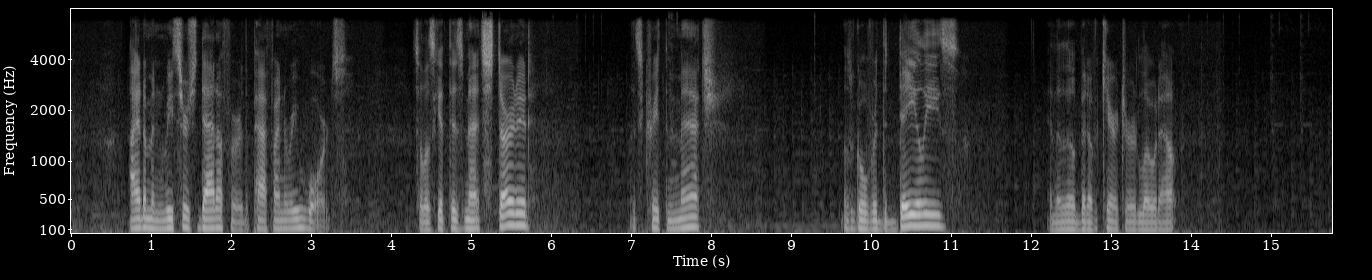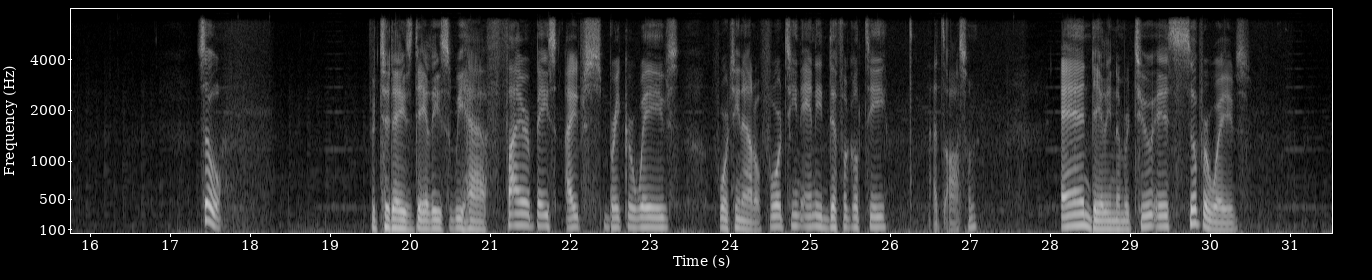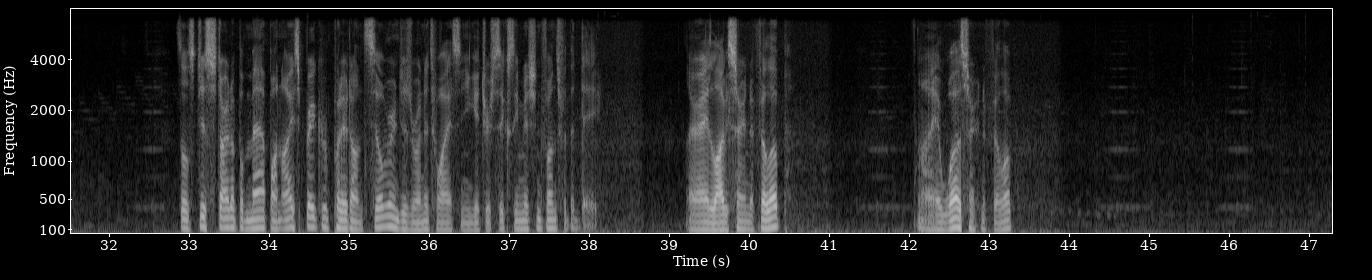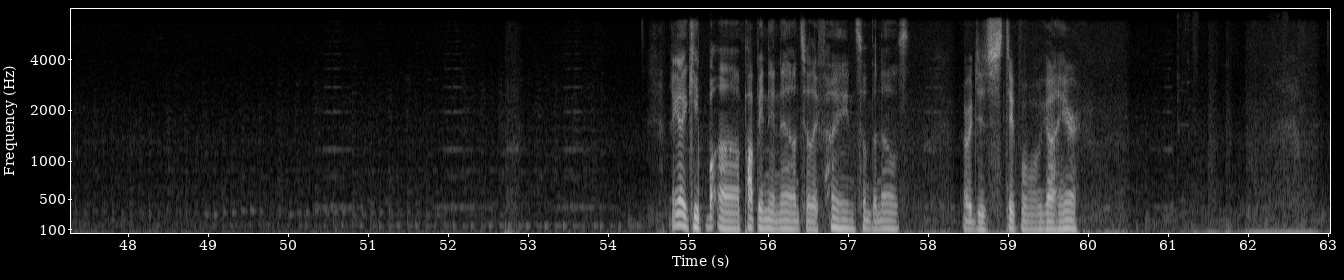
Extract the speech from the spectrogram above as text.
item and research data for the Pathfinder rewards. So let's get this match started. Let's create the match. Let's go over the dailies and a little bit of a character loadout. So, for today's dailies, we have Fire Base Icebreaker Waves, 14 out of 14, any difficulty. That's awesome. And daily number two is Silver Waves. So let's just start up a map on Icebreaker, put it on Silver, and just run it twice, and you get your 60 mission funds for the day. Alright, lobby's starting to fill up. Uh, it was starting to fill up. I gotta keep uh, popping in now until they find something else. Or just stick with what we got here.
